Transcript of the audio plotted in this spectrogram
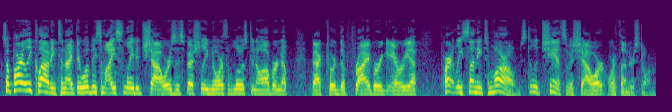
So partly cloudy tonight. There will be some isolated showers, especially north of Lewiston, Auburn, up back toward the Fryeburg area. Partly sunny tomorrow. Still a chance of a shower or thunderstorm.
